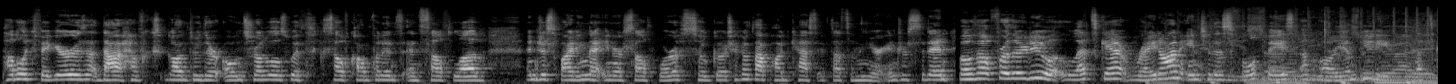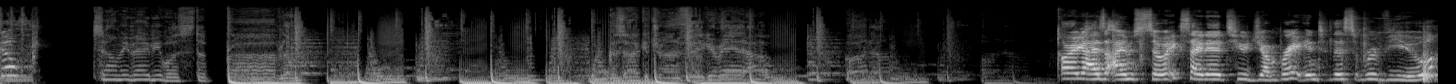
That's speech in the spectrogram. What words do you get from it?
public figures that have gone through their own struggles with self-confidence and self-love and just finding that inner self-worth. So go check out that podcast if that's something you're interested in. But without further ado, let's get right on into this full face of REM Beauty. Let's go. Tell me baby what's the problem? Cause I keep trying to figure it out. Alright guys, I'm so excited to jump right into this review.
